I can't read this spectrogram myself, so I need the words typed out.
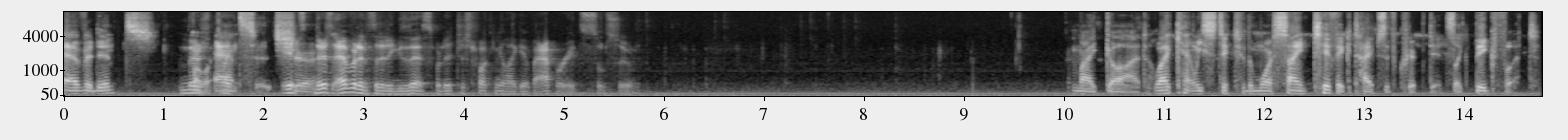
Evidence. There's, oh, like, answers. it's- Sure. There's evidence that it exists, but it just fucking, like, evaporates so soon. My god, why can't we stick to the more scientific types of cryptids, like Bigfoot?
